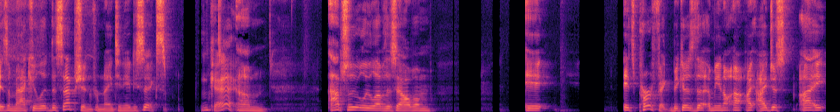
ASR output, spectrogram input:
is Immaculate Deception from 1986. Okay. Um, absolutely love this album. It it's perfect because the I mean I I, just I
